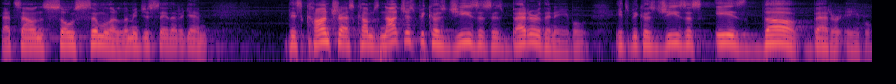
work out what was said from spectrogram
That sounds so similar. Let me just say that again. This contrast comes not just because Jesus is better than Abel, it's because Jesus is the better Abel.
